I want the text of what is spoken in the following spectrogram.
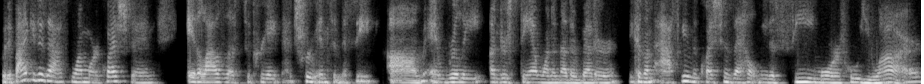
But if I could just ask one more question, it allows us to create that true intimacy um, and really understand one another better because I'm asking the questions that help me to see more of who you are.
